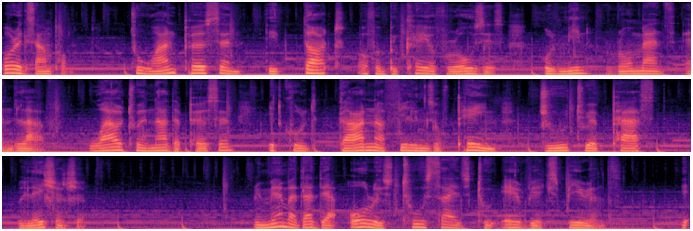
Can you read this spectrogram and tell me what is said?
For example, to one person, the thought of a bouquet of roses would mean romance and love, while to another person, it could garner feelings of pain due to a past relationship. Remember that there are always two sides to every experience the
